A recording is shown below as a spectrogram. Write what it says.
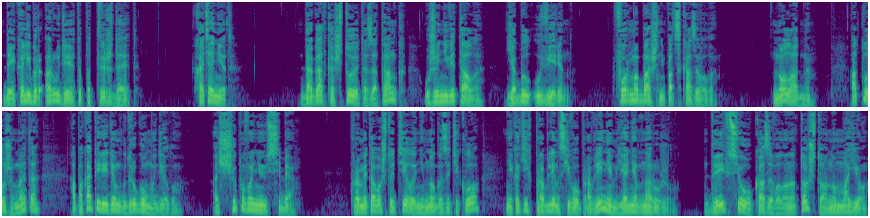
Да и калибр орудия это подтверждает. Хотя нет. Догадка, что это за танк, уже не витала. Я был уверен. Форма башни подсказывала. Но ладно. Отложим это, а пока перейдем к другому делу. Ощупыванию себя. Кроме того, что тело немного затекло, никаких проблем с его управлением я не обнаружил. Да и все указывало на то, что оно мое.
